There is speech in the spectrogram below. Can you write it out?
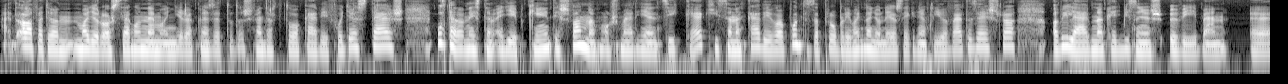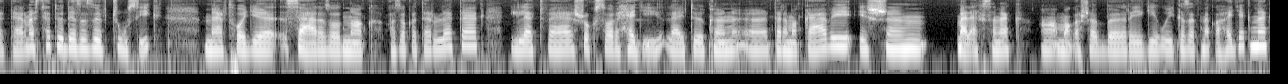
Hát alapvetően Magyarországon nem annyira környezettudatos fenntartható a kávéfogyasztás. Utána néztem egyébként, és vannak most már ilyen cikkek, hiszen a kávéval pont ez a probléma, hogy nagyon érzékeny a klímaváltozásra. A világnak egy bizonyos övében termeszthető, de ez az öv csúszik, mert hogy szárazodnak azok a területek, illetve sokszor hegyi lejtőkön terem a kávé, és melegszenek a magasabb régióik ezeknek a hegyeknek,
